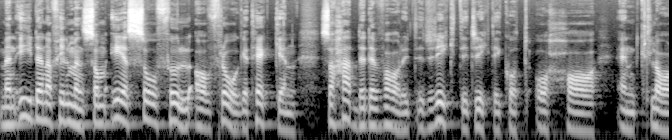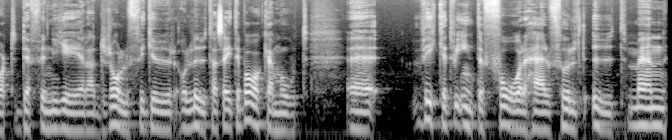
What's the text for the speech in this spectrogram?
Men i denna filmen som är så full av frågetecken så hade det varit riktigt, riktigt gott att ha en klart definierad rollfigur att luta sig tillbaka mot. Eh, vilket vi inte får här fullt ut. Men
